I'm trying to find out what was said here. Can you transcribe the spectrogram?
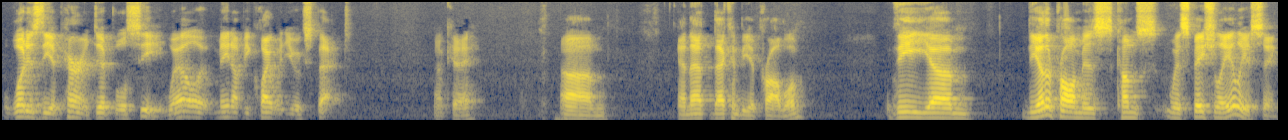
what is the apparent dip we'll see? Well, it may not be quite what you expect. Okay, um, and that that can be a problem. The um, the other problem is comes with spatial aliasing.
